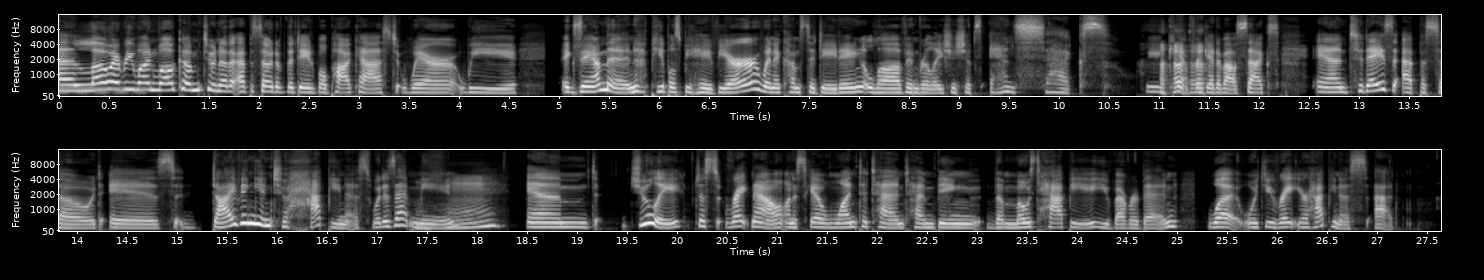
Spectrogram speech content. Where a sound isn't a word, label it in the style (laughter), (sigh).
Hello, everyone. Welcome to another episode of the Dateable Podcast, where we examine people's behavior when it comes to dating, love, and relationships and sex. We can't (laughs) forget about sex. And today's episode is diving into happiness. What does that mean? Mm-hmm. And Julie, just right now on a scale of 1 to 10, 10 being the most happy you've ever been, what would you rate your happiness at?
